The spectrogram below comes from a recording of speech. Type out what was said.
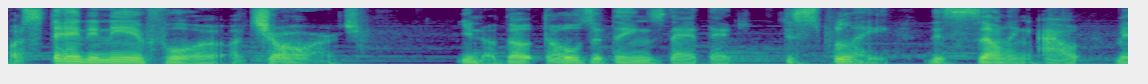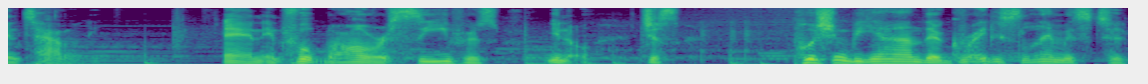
or standing in for a charge. You know, th- those are things that that display this selling out mentality. And in football, receivers, you know, just pushing beyond their greatest limits to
